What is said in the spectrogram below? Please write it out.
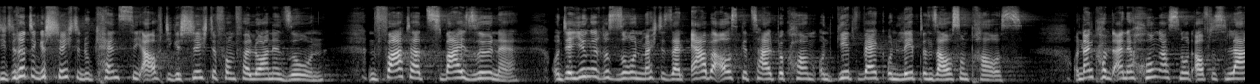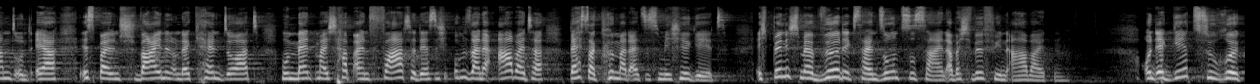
Die dritte Geschichte, du kennst sie auch, die Geschichte vom verlorenen Sohn. Ein Vater hat zwei Söhne und der jüngere Sohn möchte sein Erbe ausgezahlt bekommen und geht weg und lebt in Saus und Braus. Und dann kommt eine Hungersnot auf das Land und er ist bei den Schweinen und erkennt dort, Moment mal, ich habe einen Vater, der sich um seine Arbeiter besser kümmert, als es mir hier geht. Ich bin nicht mehr würdig, sein Sohn zu sein, aber ich will für ihn arbeiten. Und er geht zurück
